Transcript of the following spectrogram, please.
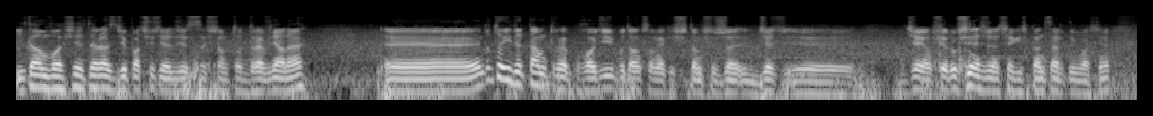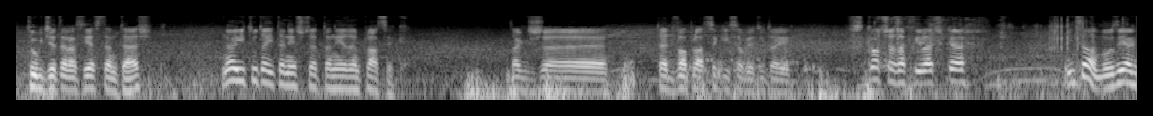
I tam właśnie teraz, gdzie patrzycie, gdzie jest coś tam to drewniane, Eee, no to idę tam trochę pochodzić, bo tam są jakieś, tam się że, eee, dzieją się różne rzeczy, jakieś koncerty właśnie. Tu, gdzie teraz jestem też. No i tutaj ten jeszcze, ten jeden placyk. Także te dwa placyki sobie tutaj wskoczę za chwileczkę. I co, bo jak,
